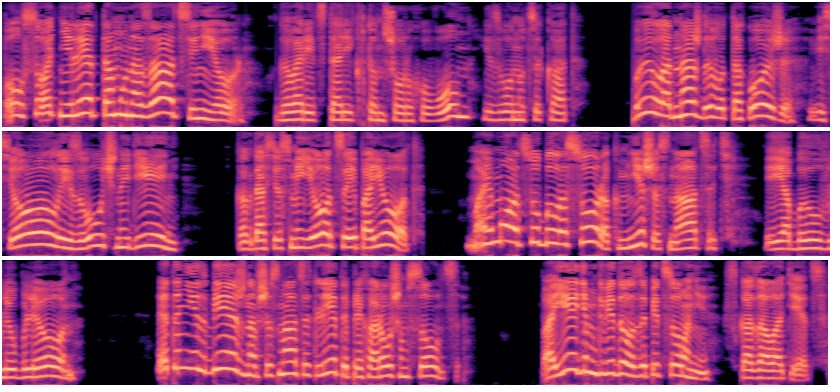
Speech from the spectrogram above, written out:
«Полсотни лет тому назад, сеньор», — говорит старик в тон шороху волн и звону цикад. «Был однажды вот такой же веселый и звучный день, когда все смеется и поет. Моему отцу было сорок, мне шестнадцать, и я был влюблен. Это неизбежно в шестнадцать лет и при хорошем солнце. «Поедем, Гвидо, за Пицони», — сказал отец.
